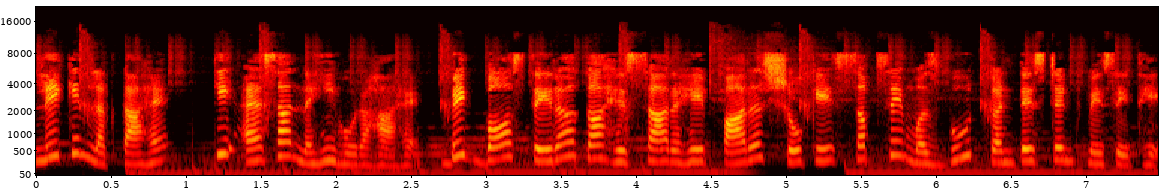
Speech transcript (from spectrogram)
लेकिन लगता है कि ऐसा नहीं हो रहा है। बिग बॉस तेरह का हिस्सा रहे पारस शो के सबसे मज़बूत कंटेस्टेंट में से थे।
